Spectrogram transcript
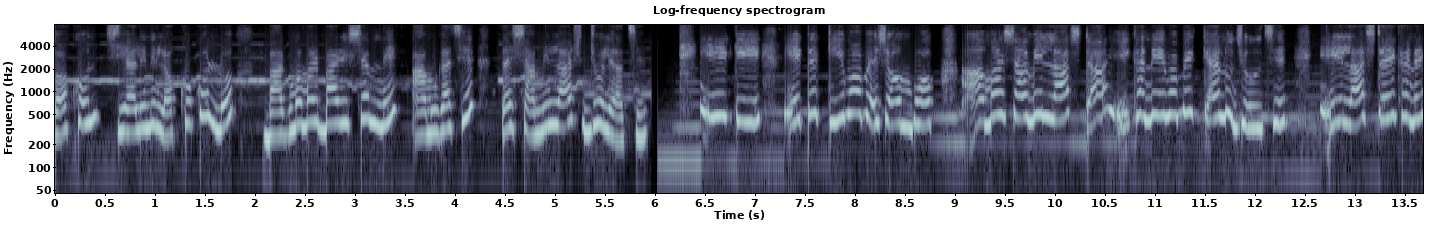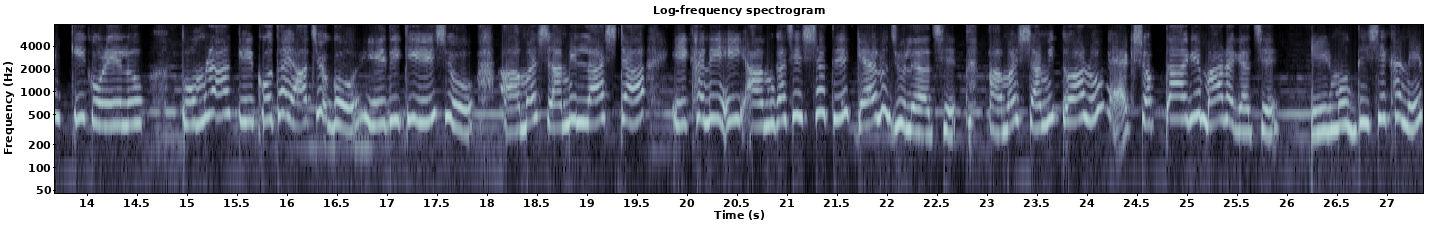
তখন শিয়ালিনী লক্ষ্য করল বাগমামার বাড়ির সামনে আম গাছে তার স্বামীর লাশ ঝুলে আছে। এ কি? এটা কীভাবে সম্ভব? আমার স্বামীর লাশটা এখানে এভাবে কেন ঝুলছে এই লাশটা এখানে কি করে এলো? তোমরা কে কোথায় আছো গো? এদিকে এসো। আমার স্বামীর লাশটা এখানে এই আম গাছের সাথে কেন ঝুলে আছে? আমার স্বামী তো আরও এক সপ্তাহ আগে মারা গেছে। এর মধ্যে সেখানে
